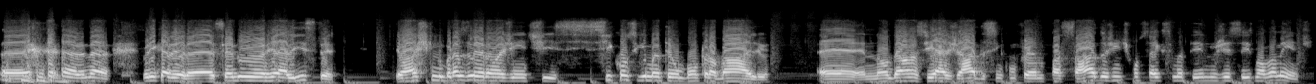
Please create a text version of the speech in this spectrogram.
É, não, brincadeira, é, sendo realista, eu acho que no Brasileirão a gente, se conseguir manter um bom trabalho, é, não der umas viajadas assim como foi ano passado, a gente consegue se manter no G6 novamente.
